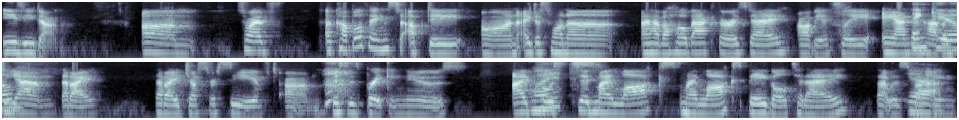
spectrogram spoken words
Easy done. Um, so I have a couple things to update on. I just wanna I have a Hoback Thursday, obviously, and Thank I have you. a DM that I that I just received. Um, this is breaking news. I What? posted my lox, my lox bagel today. That was Yeah. fucking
